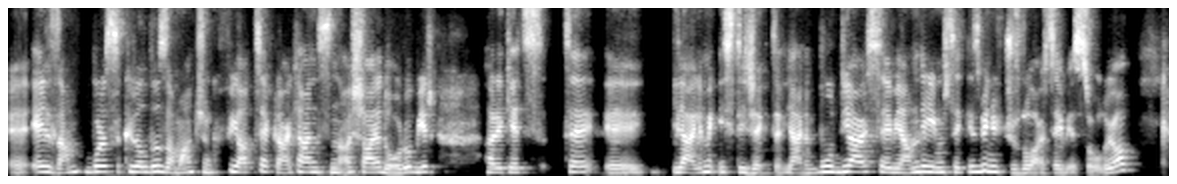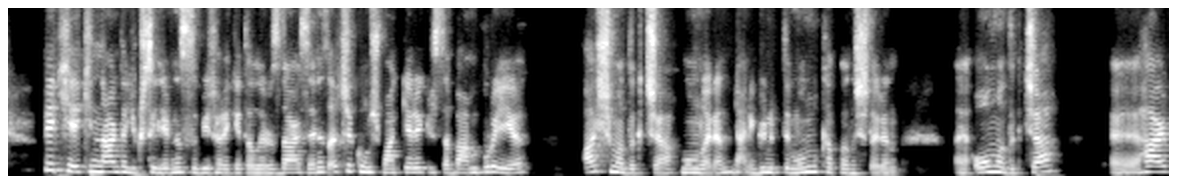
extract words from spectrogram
e, elzem. Burası kırıldığı zaman çünkü fiyat tekrar kendisini aşağıya doğru bir harekette e, ilerlemek isteyecektir. Yani bu diğer seviyemde 28.300 dolar seviyesi oluyor. Peki ekinlerde yükselir nasıl bir hareket alırız derseniz açık konuşmak gerekirse ben burayı aşmadıkça mumların yani günlükte mumlu kapanışların e, olmadıkça e, her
